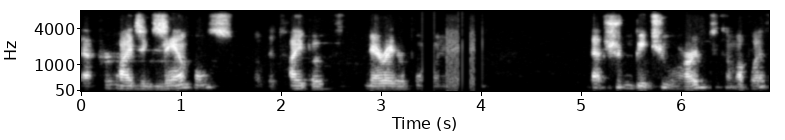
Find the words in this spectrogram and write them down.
that provides examples of the type of narrator point of view. That shouldn't be too hard to come up with.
